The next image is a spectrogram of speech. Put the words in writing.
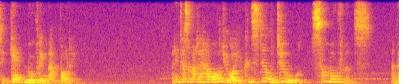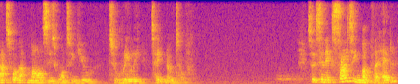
to get moving that body. And it doesn't matter how old you are, you can still do some movements. And that's what that Mars is wanting you to really take note of. So it's an exciting month ahead.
